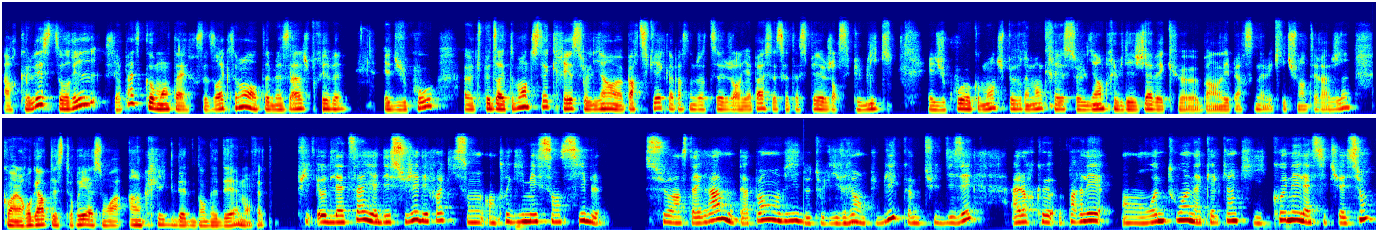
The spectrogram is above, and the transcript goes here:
Alors que les stories, il n'y a pas de commentaire, c'est directement dans tes messages privés. Et du coup, euh, tu peux directement, tu sais, créer ce lien euh, particulier avec la personne. Genre, il n'y a pas cet aspect, genre, c'est public. Et du coup, comment tu peux vraiment créer ce lien privilégié avec euh, ben, les personnes avec qui tu interagis? Quand elles regardent tes stories, elles sont à un clic d'être dans des DM, en fait. Puis au-delà de ça, il y a des sujets des fois qui sont entre guillemets sensibles sur Instagram où tu n'as pas envie de te livrer en public, comme tu le disais, alors que parler en one-to-one à quelqu'un qui connaît la situation,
